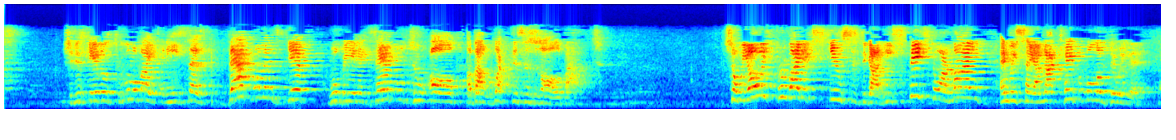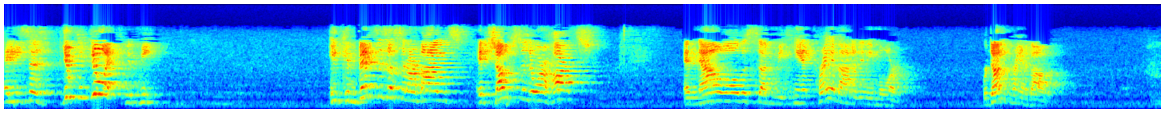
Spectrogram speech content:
She just gave those two little mites, and he says that woman's gift will be an example to all about what this is all about. So we always provide excuses to God. He speaks to our mind, and we say, I'm not capable of doing it. And He says, You can do it with me. He convinces us in our minds, it jumps into our hearts, and now all of a sudden we can't pray about it anymore. We're done praying about it.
